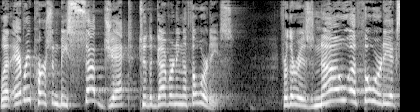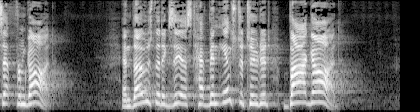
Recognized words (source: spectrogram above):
Let every person be subject to the governing authorities, for there is no authority except from God. And those that exist have been instituted by God.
